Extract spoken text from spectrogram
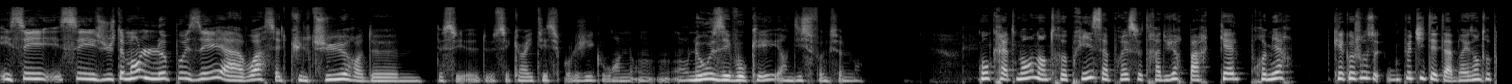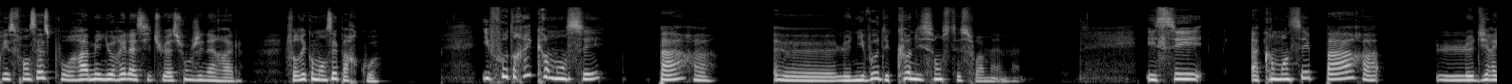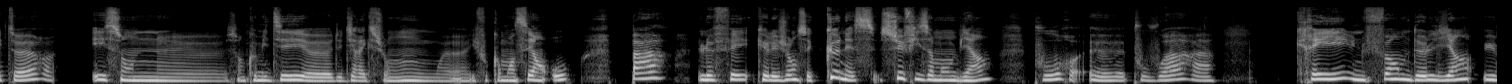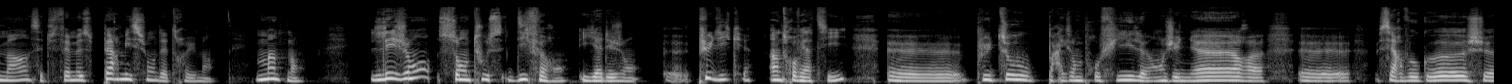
et c'est c'est justement l'opposé à avoir cette culture de de, de sécurité psychologique où on, on, on, ose évoquer un dysfonctionnement. Concrètement, en entreprise, ça pourrait se traduire par quelle première quelque chose, une petite étape dans les entreprises françaises pour améliorer la situation générale. Il faudrait commencer par quoi? Il faudrait commencer par euh, le niveau de connaissance de soi-même. Et c'est à commencer par le directeur et son, euh, son comité euh, de direction. il faut commencer en haut, pas le fait que les gens se connaissent suffisamment bien pour pouvoir créer une forme de lien humain, cette fameuse permission d'être humain. Maintenant, les gens sont tous différents. Il y a des gens euh, pudiques, introvertis, euh, plutôt par exemple profil ingénieur, euh, cerveau gauche,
